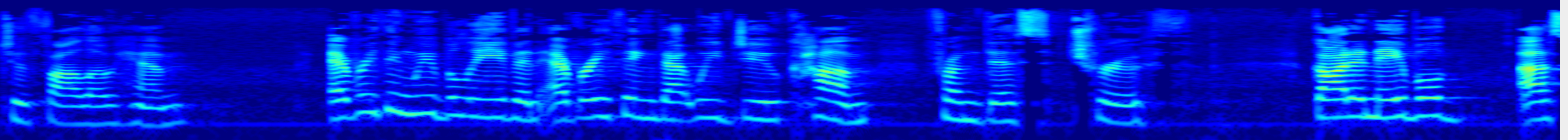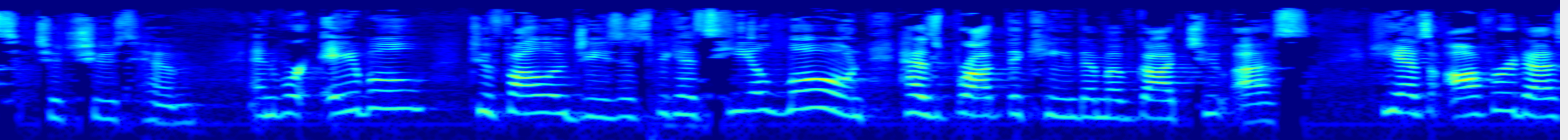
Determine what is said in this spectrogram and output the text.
to follow him. Everything we believe and everything that we do come from this truth. God enabled us to choose him. And we're able to follow Jesus because he alone has brought the kingdom of God to us. He has offered us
